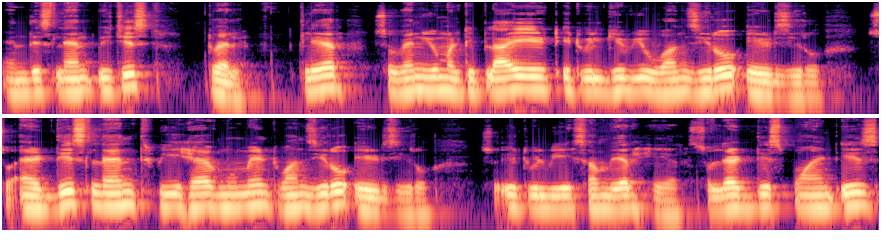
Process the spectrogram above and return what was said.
and this length which is 12. Clear? So when you multiply it, it will give you 1080. So at this length, we have moment 1080. So it will be somewhere here. So let this point is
